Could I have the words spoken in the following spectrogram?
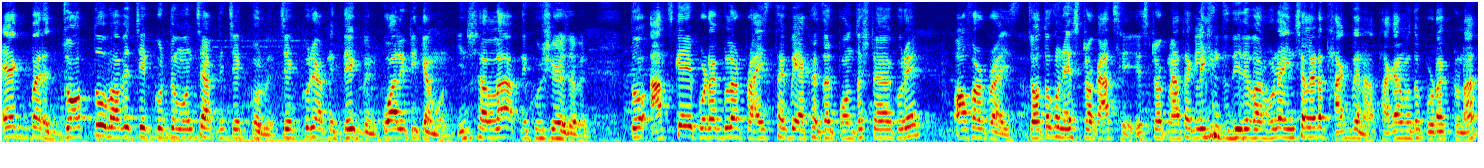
একবারে যতভাবে চেক করতে মন চায় আপনি চেক করবেন। চেক করে আপনি দেখবেন কোয়ালিটি কেমন। ইনশাল্লাহ আপনি খুশি হয়ে যাবেন। তো আজকে এই প্রোডাক্টগুলোর প্রাইস থাকবে এক হাজার পঞ্চাশ টাকা করে। অফার প্রাইস যতক্ষণ স্টক আছে স্টক না থাকলে কিন্তু দিতে পারব না। ইনশাল্লাহ এটা থাকবে না, থাকার মতো প্রোডাক্টও না।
